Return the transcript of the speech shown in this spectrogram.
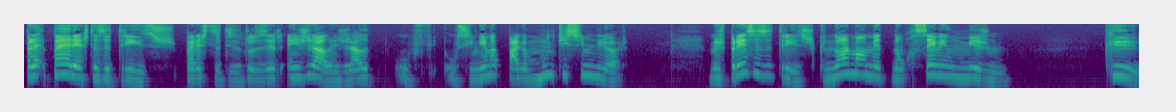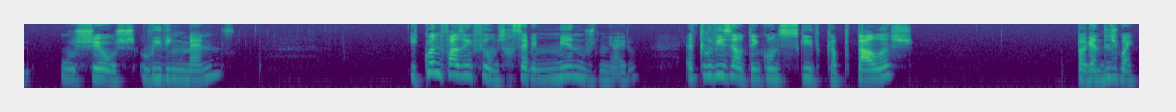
para, para estas atrizes, para estas atrizes, não estou a dizer em geral, em geral o, o cinema paga muitíssimo melhor. Mas para essas atrizes que normalmente não recebem o mesmo que os seus leading men e quando fazem filmes recebem menos dinheiro, a televisão tem conseguido captá-las pagando-lhes bem.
